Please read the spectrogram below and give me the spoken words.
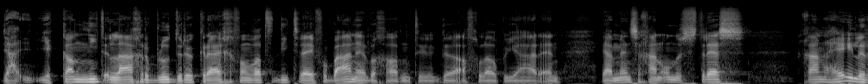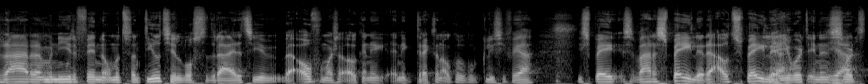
ja, je kan niet een lagere bloeddruk krijgen van wat die twee voor banen hebben gehad natuurlijk de afgelopen jaren. En ja, mensen gaan onder stress gaan hele rare manieren vinden om het ventieltje los te draaien. Dat zie je bij Overmars ook. En ik, en ik trek dan ook wel de conclusie van ja, die spe ze waren speler, hè, oud speler. Ja. Je wordt in een Ja. soort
